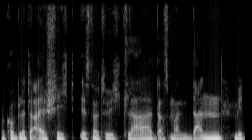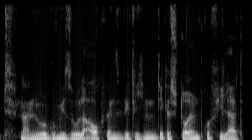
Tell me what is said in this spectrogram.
Eine komplette Eisschicht ist natürlich klar, dass man dann mit einer Nur-Gummisohle, auch wenn sie wirklich ein dickes Stollenprofil hat,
